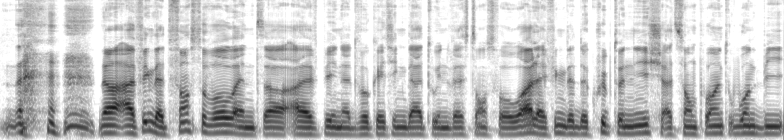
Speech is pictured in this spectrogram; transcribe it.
no, I think that first of all, and uh, I've been advocating that to investors for a while. I think that the crypto niche at some point won't be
